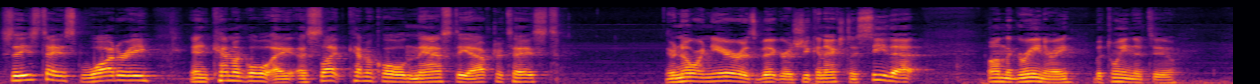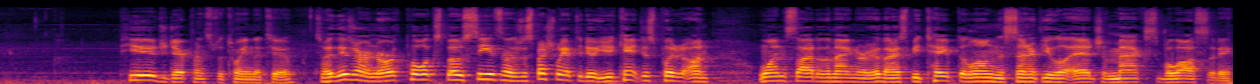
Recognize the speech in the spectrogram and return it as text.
So these taste watery and chemical, a, a slight chemical nasty aftertaste. They're nowhere near as vigorous. You can actually see that on the greenery between the two. Huge difference between the two. So these are North Pole exposed seeds, and there's a special way you have to do it. You can't just put it on one side of the magnet or. It has to be taped along the centrifugal edge of max velocity.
